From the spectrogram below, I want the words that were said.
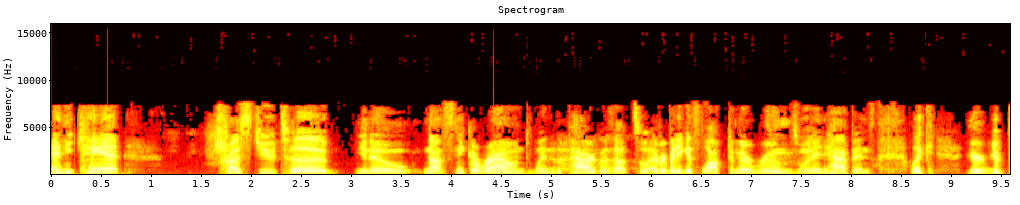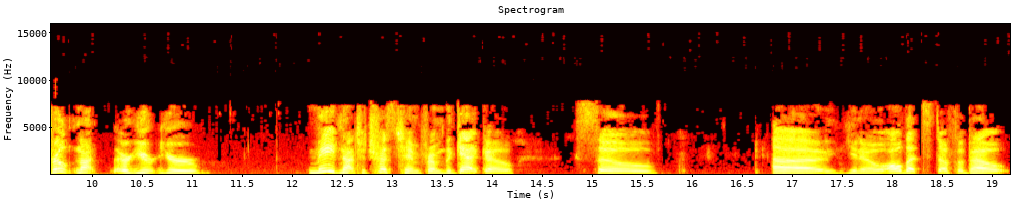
and he can't trust you to, you know, not sneak around when the power goes out. So everybody gets locked in their rooms when it happens. Like you're, you're built not, or you're, you're made not to trust him from the get-go. So, uh, you know, all that stuff about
